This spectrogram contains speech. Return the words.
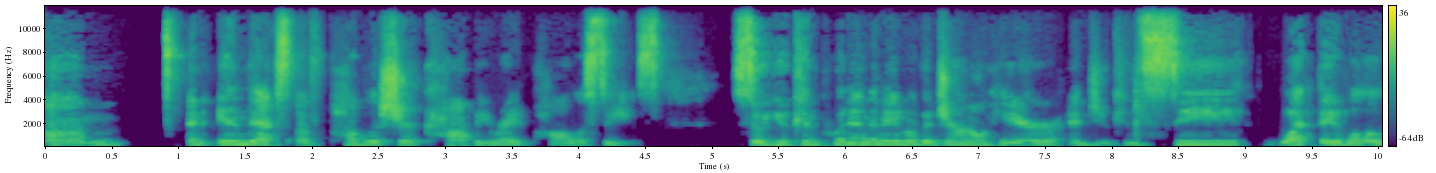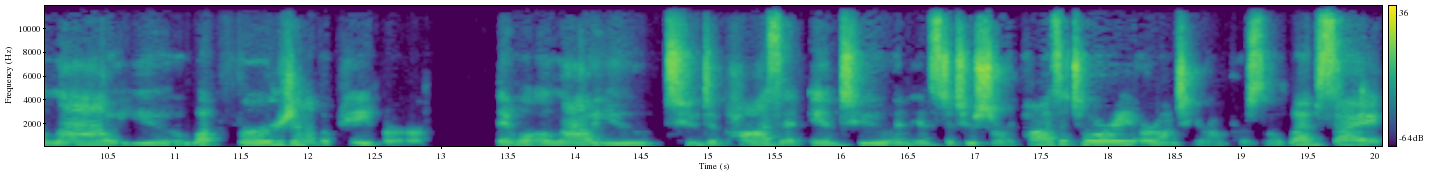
um, an index of publisher copyright policies. So you can put in the name of a journal here and you can see what they will allow you, what version of a paper they will allow you to deposit into an institutional repository or onto your own personal website,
